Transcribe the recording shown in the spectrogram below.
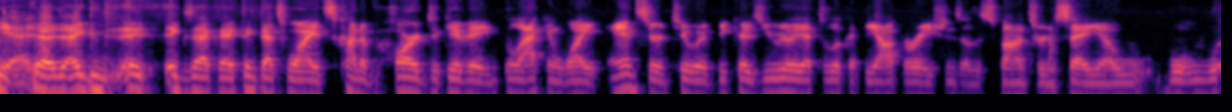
Yeah, I, I, exactly. I think that's why it's kind of hard to give a black and white answer to it because you really have to look at the operations of the sponsor and say, you know, w- w-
